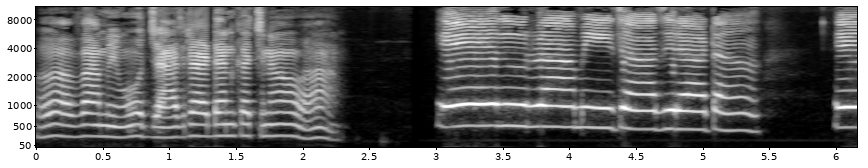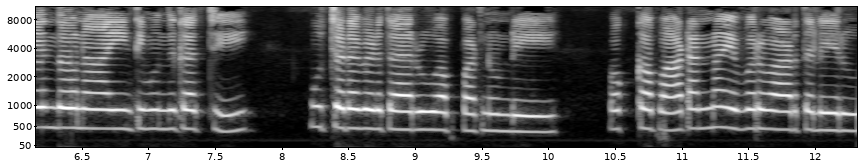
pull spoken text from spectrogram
ఓ అవ్వా మేము జాతర ఆడడానికి వచ్చినావా ఏందో నా ఇంటి ముందుకొచ్చి ముచ్చట పెడతారు అప్పటి నుండి ఒక్క పాటన్నా ఎవరు వాడతలేరు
